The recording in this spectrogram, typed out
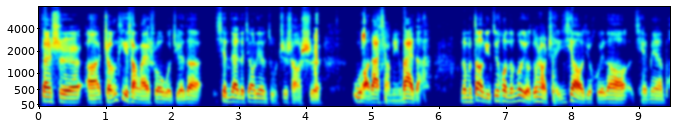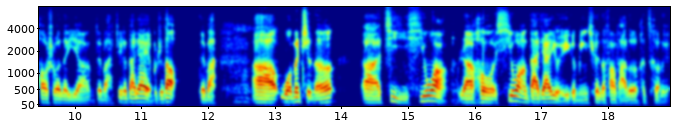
但是啊，整体上来说，我觉得现在的教练组至少是吴老大想明白的。那么到底最后能够有多少成效，就回到前面炮说的一样，对吧？这个大家也不知道，对吧？啊，我们只能啊寄以希望，然后希望大家有一个明确的方法论和策略。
